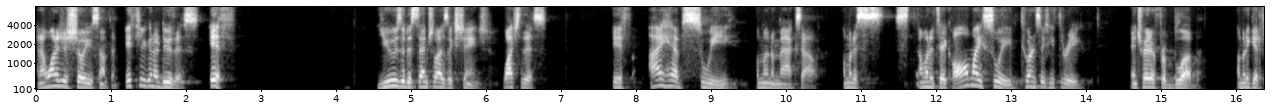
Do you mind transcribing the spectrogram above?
And I want to just show you something. If you're going to do this, if use a decentralized exchange, watch this. If I have Sui, I'm going to max out. I'm going to I'm going to take all my Sui, 263, and trade it for Blub. I'm going to get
